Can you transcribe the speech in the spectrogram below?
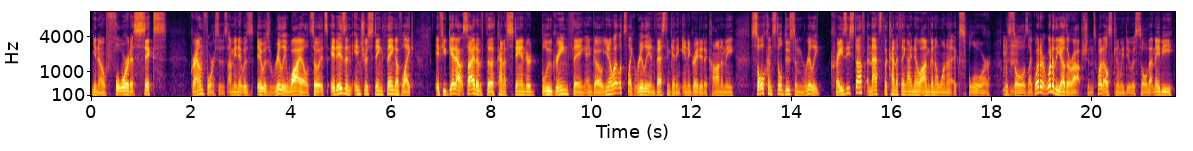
you know four to six ground forces i mean it was it was really wild so it's it is an interesting thing of like if you get outside of the kind of standard blue green thing and go, you know what, let's like really invest in getting integrated economy, Sol can still do some really crazy stuff. And that's the kind of thing I know I'm going to want to explore with mm-hmm. Sol is like, what are, what are the other options? What else can we do with Sol that maybe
